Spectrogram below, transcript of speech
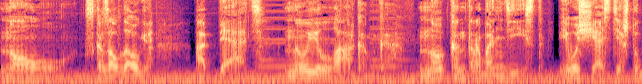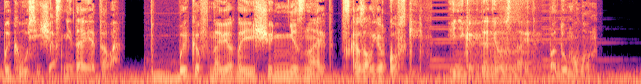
«Ну», — сказал Дауге, — «опять». Ну и лакомка. Но контрабандист. Его счастье, что Быкову сейчас не до этого. «Быков, наверное, еще не знает», — сказал Юрковский. «И никогда не узнает», — подумал он.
